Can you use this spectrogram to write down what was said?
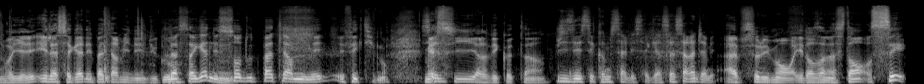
on va y aller. Et la saga n'est pas terminée du coup. La saga n'est hmm. sans doute pas terminée, effectivement. Merci Hervé Cotin. Je disais, c'est comme ça les sagas, ça s'arrête jamais. Absolument. Et dans un instant, c'est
